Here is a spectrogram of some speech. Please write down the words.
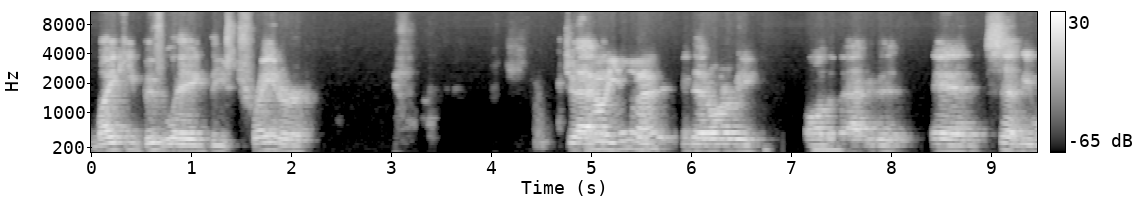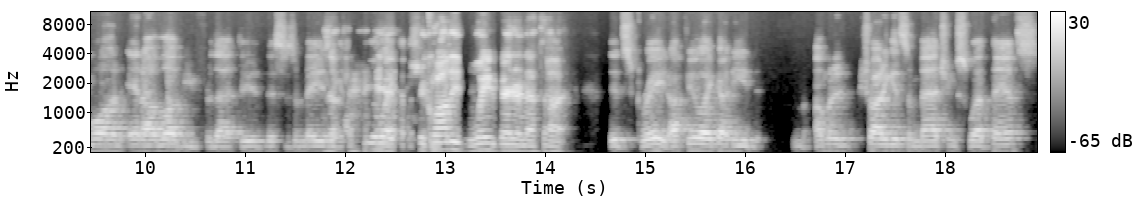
Mikey bootleg these trainer jackets. Oh, yeah. That army on the back of it and sent me one, and I love you for that, dude. This is amazing. I feel like I The quality is way better than I thought. it's great. I feel like I need. I'm gonna try to get some matching sweatpants,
